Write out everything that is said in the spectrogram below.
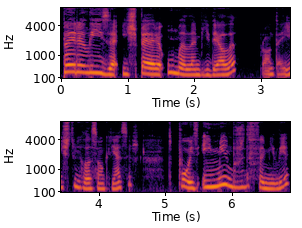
paralisa e espera uma lambidela. Pronto, é isto em relação a crianças. Depois, em membros de família,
